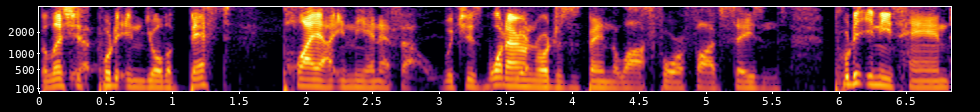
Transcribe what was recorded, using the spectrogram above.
but let's just put it in. You're the best player in the NFL, which is what Aaron Rodgers has been the last four or five seasons. Put it in his hand,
